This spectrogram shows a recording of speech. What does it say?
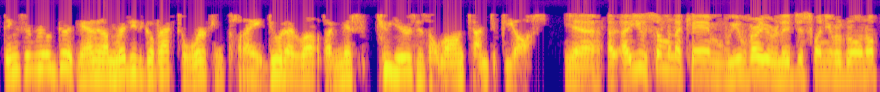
things are real good, man, and I'm ready to go back to work and play, do what I love. I miss it. Two years is a long time to be off. Yeah. Are you someone that came, were you very religious when you were growing up?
